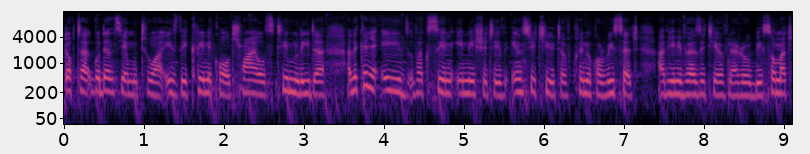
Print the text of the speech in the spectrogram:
Dr. Gaudensia Mutua is the clinical trials team leader at the Kenya AIDS Vaccine Initiative Institute of Clinical Research at the University of Nairobi. So much,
